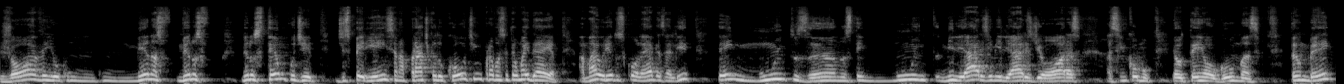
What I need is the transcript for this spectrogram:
jovem ou com, com menos, menos, menos tempo de, de experiência na prática do coaching, para você ter uma ideia. A maioria dos colegas ali tem muitos anos, tem muito, milhares e milhares de horas, assim como eu tenho algumas também.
